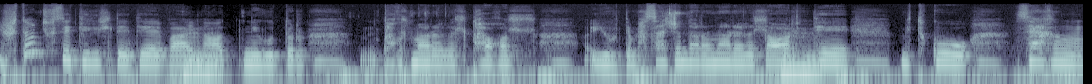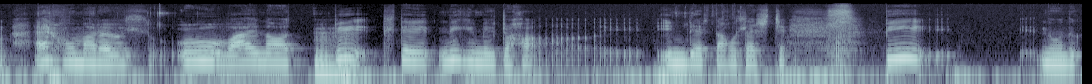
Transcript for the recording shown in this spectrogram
Эртөө ч гэсэн тэгэлдээ тий вай нод нэг өдөр тогломоор байвал тоглол юу гэдэг массажинд ормоор байвал ор тий. Мэдгүй сайхан арх хумаар байвал оо вай нод би гэхдээ нэг юм жоох энэ дээр дагуулаач чи би нөө нэг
